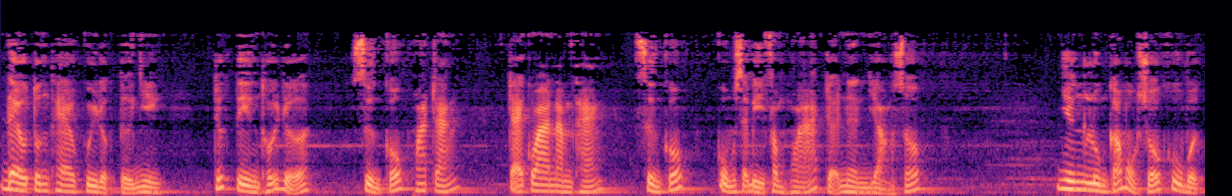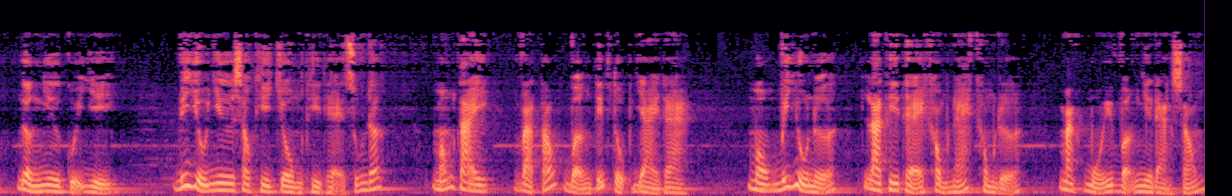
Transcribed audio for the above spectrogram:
đều tuân theo quy luật tự nhiên. Trước tiên thối rửa, xương cốt hóa trắng. Trải qua năm tháng, xương cốt cũng sẽ bị phong hóa trở nên giòn xốp. Nhưng luôn có một số khu vực gần như quỷ dị. Ví dụ như sau khi chôn thi thể xuống đất, móng tay và tóc vẫn tiếp tục dài ra. Một ví dụ nữa là thi thể không nát không rửa, mặt mũi vẫn như đang sống.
